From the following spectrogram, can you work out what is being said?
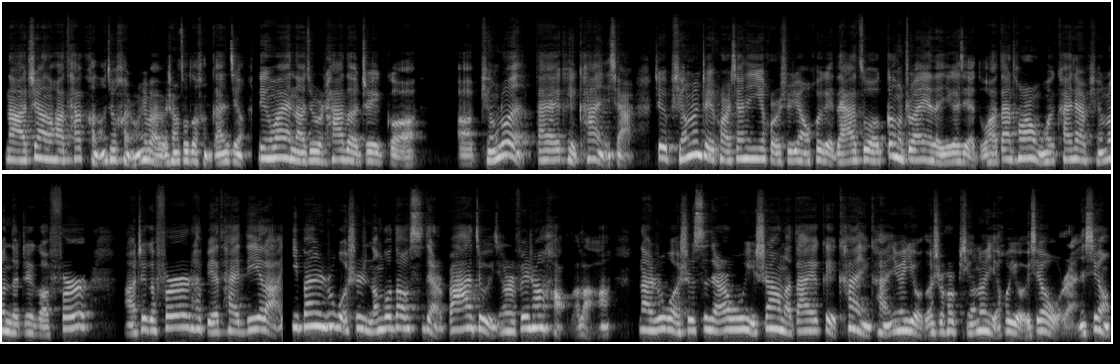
那这样的话，它可能就很容易把卫生做得很干净。另外呢，就是它的这个。呃，评论大家也可以看一下这个评论这块，相信一会儿学长会给大家做更专业的一个解读哈。但同时我们会看一下评论的这个分儿啊，这个分儿它别太低了。一般如果是能够到四点八就已经是非常好的了啊。那如果是四点五以上的，大家也可以看一看，因为有的时候评论也会有一些偶然性。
